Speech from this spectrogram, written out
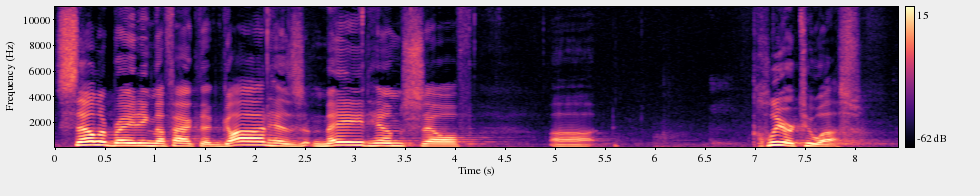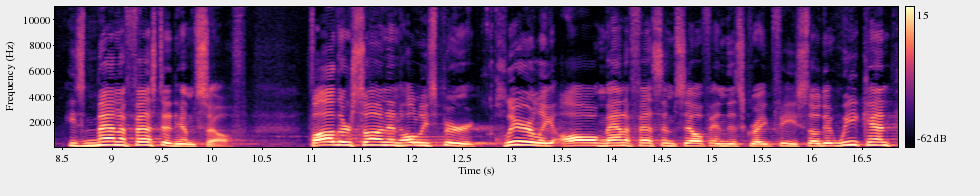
celebrating the fact that God has made himself uh, clear to us. He's manifested himself. Father, Son, and Holy Spirit clearly all manifest himself in this great feast so that we can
